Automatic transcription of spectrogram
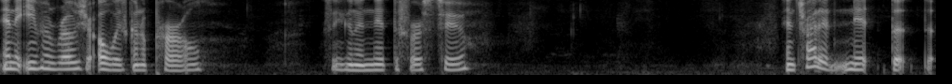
And the even rows, you're always going to purl. So you're going to knit the first two and try to knit the, the,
